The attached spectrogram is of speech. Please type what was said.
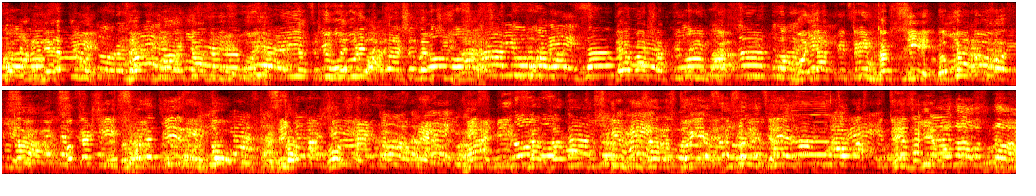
Вони не ти. ж майдан відстояв. Українські говорили краще навчіться. Де ваша підтримка? Моя підтримка всі. Я разом є. Покажіть свою підтримку. Покажіть. Візьміть за, за руку, з ким ви зараз стоїте. Візьміться. Хто вас підтримує? Вона одна.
